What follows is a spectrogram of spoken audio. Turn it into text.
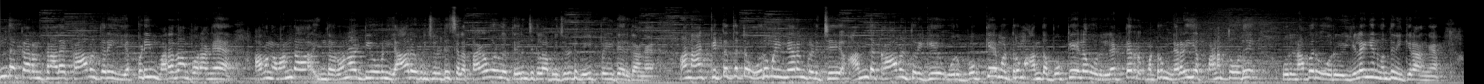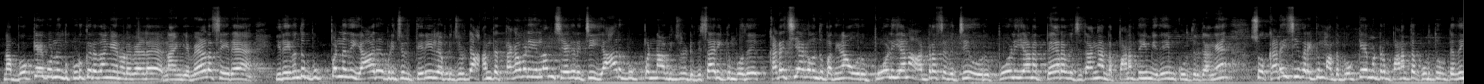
இந்த காரணம் காரணத்தினால காவல்துறை எப்படியும் வரதான் போறாங்க. அவங்க வந்தா இந்த ரொனால்டியோவன் யார் அப்படின்னு சொல்லிட்டு சில தகவல்களை தெரிஞ்சுக்கலாம் அப்படின்னு சொல்லிட்டு வெயிட் பண்ணிட்டே இருக்காங்க. ஆனா கிட்டத்தட்ட ஒரு மணி நேரம் கழிச்சு அந்த காவல்துறைக்கு ஒரு பொக்கே மற்றும் அந்த பொக்கேல ஒரு லெட்டர் மற்றும் நிறைய பணத்தோடு ஒரு நபர் ஒரு இளைஞன் வந்து நிற்கிறாங்க நான் பொக்கே கொண்டு வந்து கொடுக்கறதாங்க என்னோட வேலை. நான் இங்க வேலை செய்கிறேன் இதை வந்து புக் பண்ணது யாரு அப்படின்னு சொல்லி தெரியல அப்படின்னு சொல்லிட்டு அந்த தகவலை எல்லாம் சேகரிச்சு யார் புக் பண்ணா அப்படின்னு சொல்லிட்டு விசாரிக்கும் போது கடைசியாக வந்து பாத்தீங்கன்னா ஒரு போலியான அட்ரஸை வச்சு ஒரு போலியான பேரை வச்சு தாங்க அந்த பணத்தையும் இதையும் கொடுத்துருக்காங்க. ஸோ கடைசி வரைக்கும் அந்த பொக்கே மற்றும் பணத்தை கொடுத்து விட்டது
